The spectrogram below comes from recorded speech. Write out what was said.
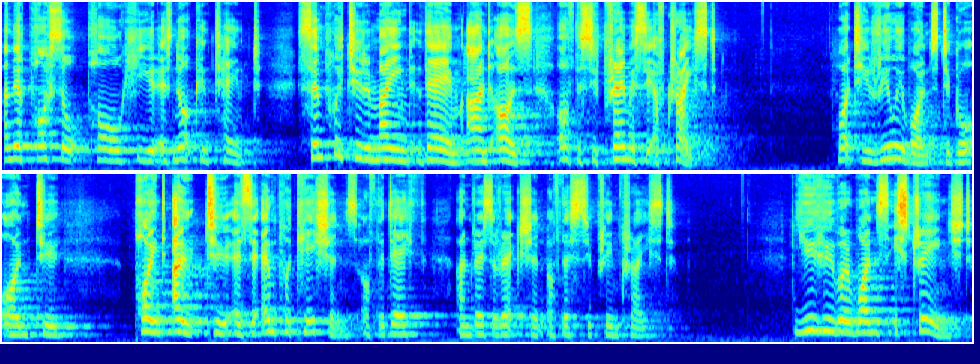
And the Apostle Paul here is not content simply to remind them and us of the supremacy of Christ. What he really wants to go on to point out to is the implications of the death and resurrection of this supreme Christ. You who were once estranged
